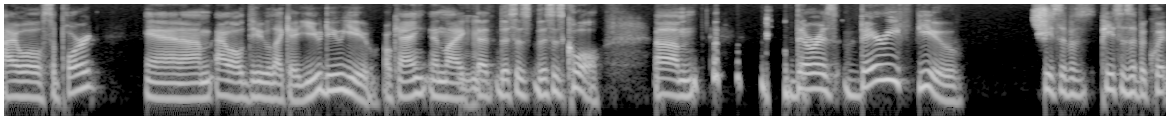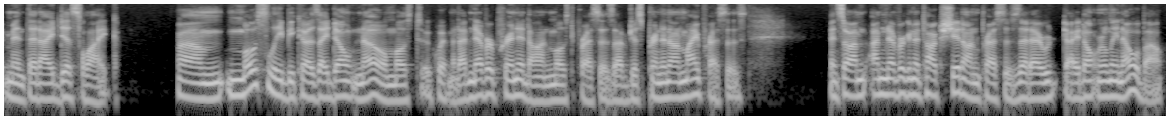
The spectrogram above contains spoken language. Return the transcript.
i will support and um, i will do like a you do you okay and like Mhm. that this is this is cool um, there is very few pieces of pieces of equipment that i dislike um, mostly because I don't know most equipment. I've never printed on most presses. I've just printed on my presses, and so I'm I'm never going to talk shit on presses that I I don't really know about.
